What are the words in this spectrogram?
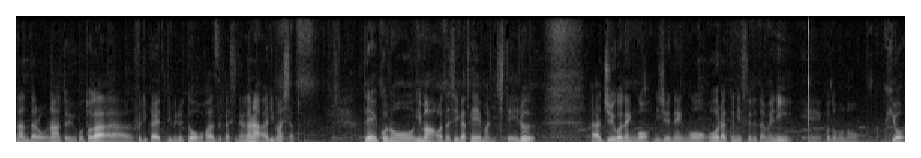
なんだろうなということが振り返ってみるとお恥ずかしながらありましたと。でこの今私がテーマにしている15年後20年後を楽にするために、え、子どもの目標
